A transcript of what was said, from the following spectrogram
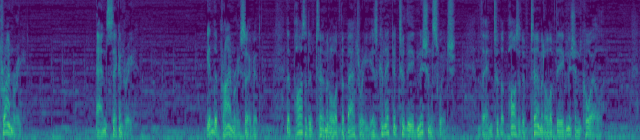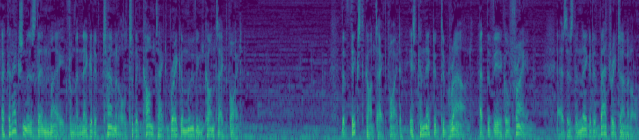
primary and secondary. In the primary circuit, the positive terminal of the battery is connected to the ignition switch, then to the positive terminal of the ignition coil. A connection is then made from the negative terminal to the contact breaker moving contact point. The fixed contact point is connected to ground at the vehicle frame, as is the negative battery terminal.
